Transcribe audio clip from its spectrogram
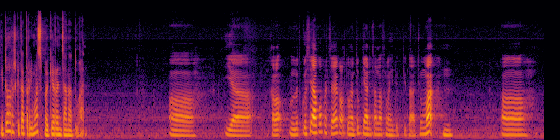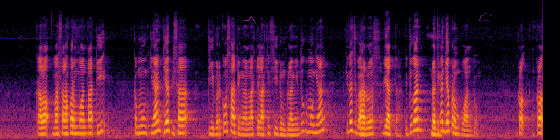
Itu harus kita terima sebagai rencana Tuhan. Uh, ya kalau menurutku sih aku percaya kalau Tuhan itu punya rencana sama hidup kita. Cuma hmm. uh, kalau masalah perempuan tadi, kemungkinan dia bisa diperkosa dengan laki-laki si hidung belang itu kemungkinan kita juga harus lihat. Itu kan berarti hmm. kan dia perempuan tuh kalau kalau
